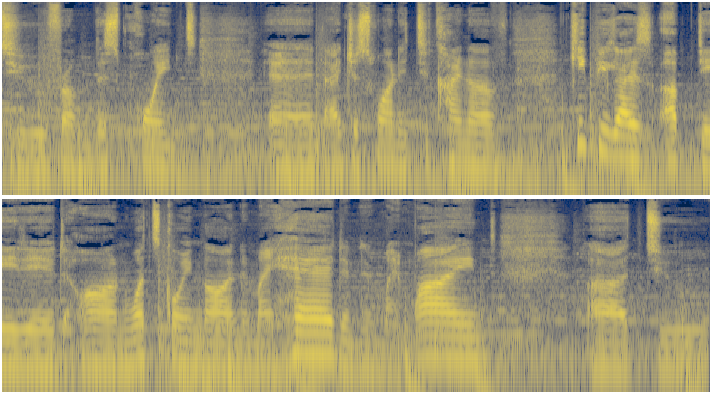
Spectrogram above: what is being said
to from this point and I just wanted to kind of keep you guys updated on what's going on in my head and in my mind uh, to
